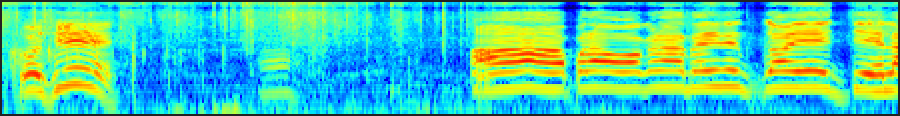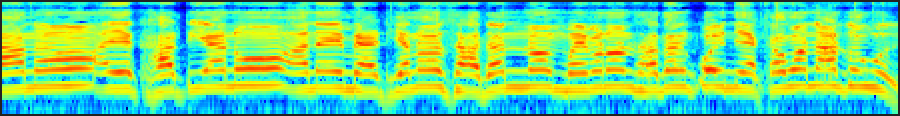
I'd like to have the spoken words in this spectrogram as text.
ડોશી આ આપણા ઓગણા થઈને એ ચેલાનો એ ખાટિયાનો અને એ મેઠિયાનો સાધનનો મહેમાનો સાધન કોઈ નેકળવા ના જવું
